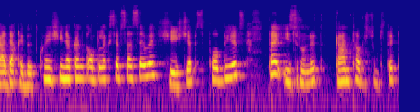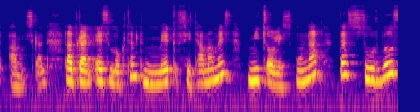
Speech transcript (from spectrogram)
გადახედოთ თქვენ შინაგან კომპლექსებს, ასევე შიშებს, ფობიებს და იზრუნეთ განთავისუფლდეთ ამისგან, რადგან ეს მოგცემთ მეტ სითამამეს, მიწოლის უნართ და სურვილს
